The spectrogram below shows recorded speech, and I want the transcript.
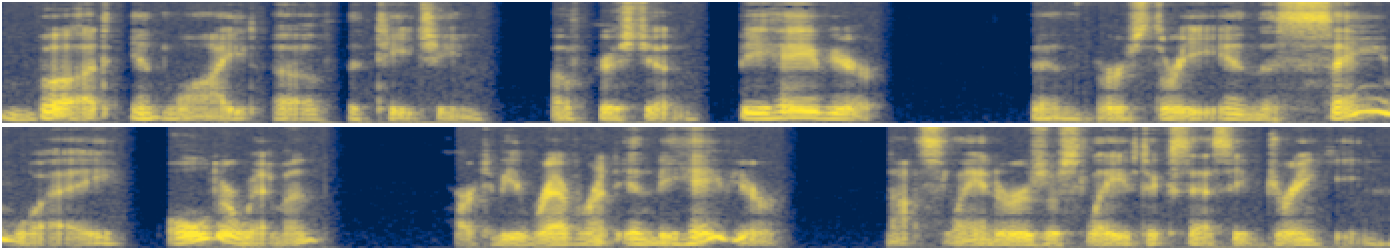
but in light of the teaching of Christian behavior. Then, verse 3 In the same way, Older women are to be reverent in behavior, not slanderers or slaves to excessive drinking.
